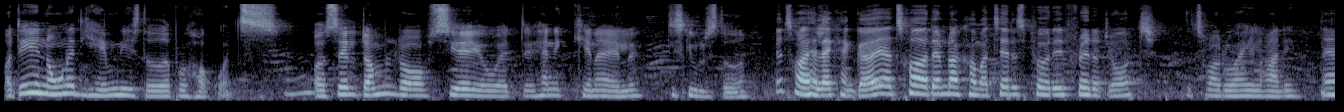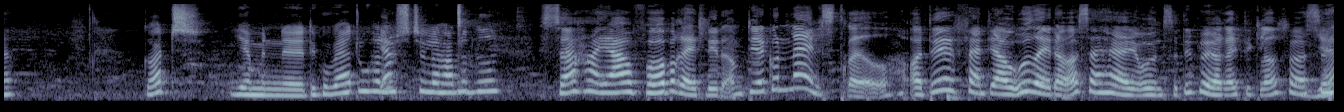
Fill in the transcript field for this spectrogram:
Og det er nogle af de hemmelige steder på Hogwarts. Mm. Og selv Dumbledore siger jo, at øh, han ikke kender alle de skjulte steder. Det tror jeg heller ikke, han gør. Jeg tror, at dem, der kommer tættest på, det er Fred og George. Det tror jeg, du har helt ret i. Ja. Godt. Jamen, øh, det kunne være, at du har ja. Ja. lyst til at hoppe lidt videre. Så har jeg jo forberedt lidt om diagonalstræde, og det fandt jeg jo ud af, der også er her i Odense. Det blev jeg rigtig glad for at se.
